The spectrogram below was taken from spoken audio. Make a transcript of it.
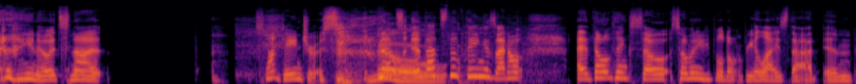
you know, it's not it's not dangerous. that's that's the thing is I don't I don't think so so many people don't realize that. And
